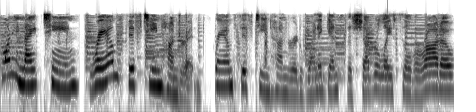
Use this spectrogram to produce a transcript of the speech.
2019 Ram 1500. Ram 1500 went against the Chevrolet Silverado,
